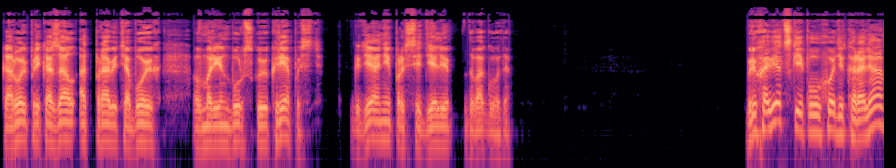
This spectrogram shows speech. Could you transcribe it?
Король приказал отправить обоих в Мариенбургскую крепость, где они просидели два года. Брюховецкий по уходе короля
